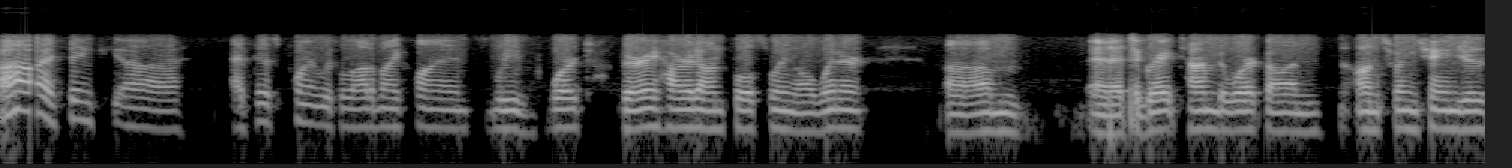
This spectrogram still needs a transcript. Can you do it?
Uh, I think uh, at this point, with a lot of my clients, we've worked very hard on full swing all winter, um, and it's a great time to work on on swing changes.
